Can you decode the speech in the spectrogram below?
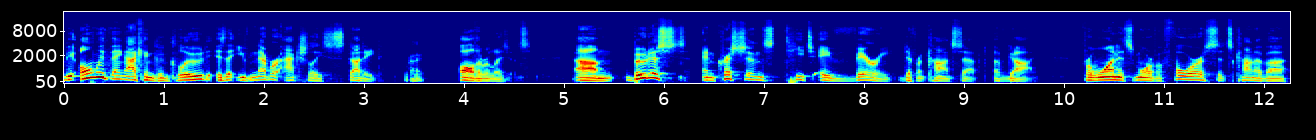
the only thing I can conclude is that you've never actually studied Right. all the religions. Um, Buddhists and Christians teach a very different concept of God. For one, it's more of a force. It's kind of a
